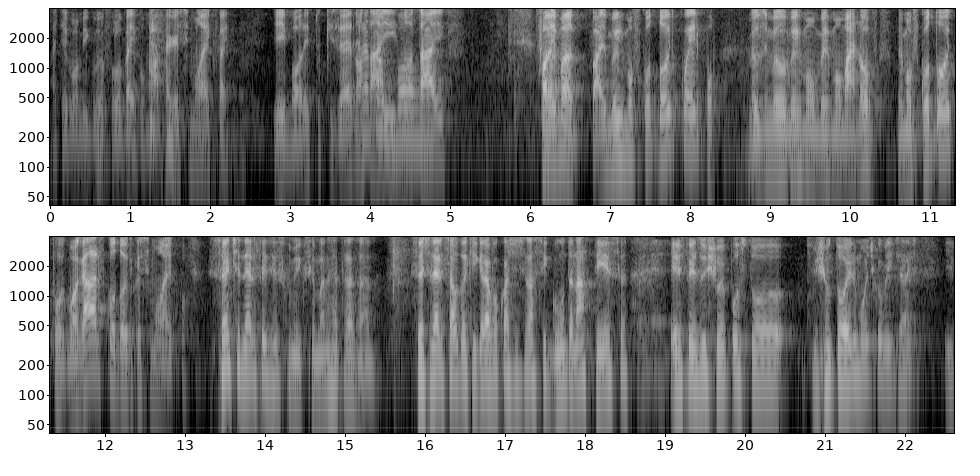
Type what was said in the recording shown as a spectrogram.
Aí teve um amigo meu que falou, velho, vamos lá pegar esse moleque, velho. E aí, bora aí, tu quiser Era notar tão aí, bom. notar aí. Falei, mano, vai, meu irmão ficou doido com ele, pô. Meus, meu, meu, irmão, meu irmão mais novo, meu irmão ficou doido, pô. Uma galera ficou doido com esse moleque, pô. Santinelli fez isso comigo semana retrasada. Santinelli saiu daqui, gravou com a gente na segunda, na terça. Ele fez o show e postou, juntou ele um monte de comediante e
